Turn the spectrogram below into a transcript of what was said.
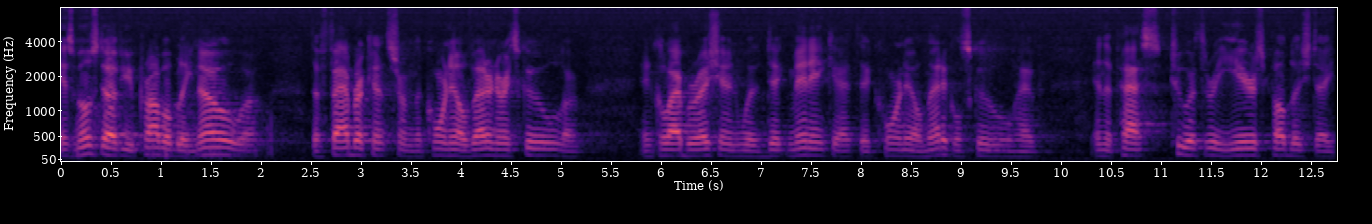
As most of you probably know, uh, the Fabricants from the Cornell Veterinary School, uh, in collaboration with Dick Minick at the Cornell Medical School, have in the past two or three years published a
